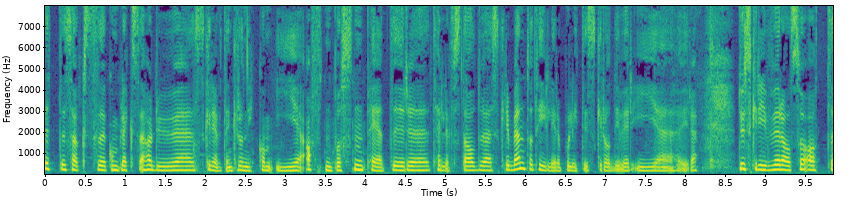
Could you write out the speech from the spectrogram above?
Dette sakskomplekset har du eh, skrevet en kronikk om i Aftenposten. Peter eh, Tellefsdal, du er skribent og tidligere politisk rådgiver i Høyre. Du skriver altså at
